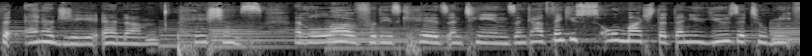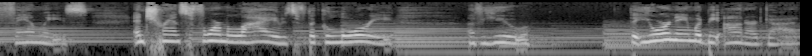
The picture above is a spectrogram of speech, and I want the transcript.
the energy and um, patience and love for these kids and teens. And God, thank you so much that then you use it to meet families and transform lives for the glory of you. That your name would be honored, God.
